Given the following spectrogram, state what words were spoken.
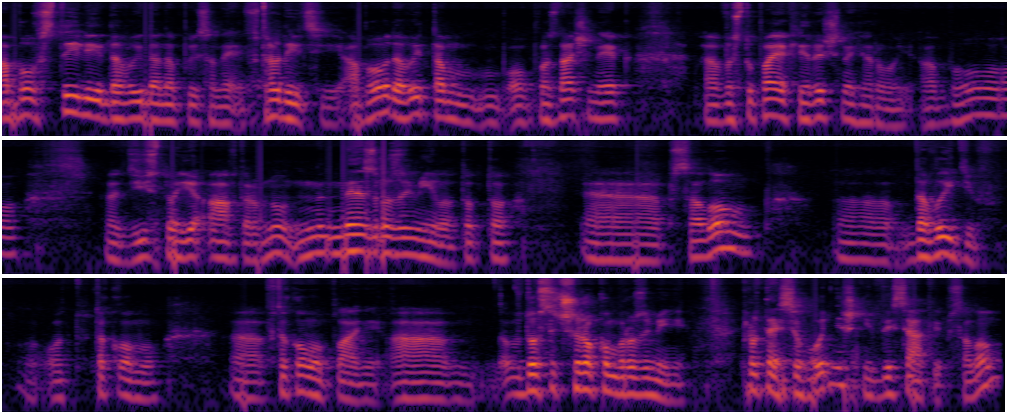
або в стилі Давида написаний, в традиції, або Давид там позначений як виступає як ліричний герой, або дійсно є автором. Ну, незрозуміло. Тобто псалом Давидів, от в такому. е, В такому плані, а в досить широкому розумінні. Проте сьогоднішній 10-й псалом,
